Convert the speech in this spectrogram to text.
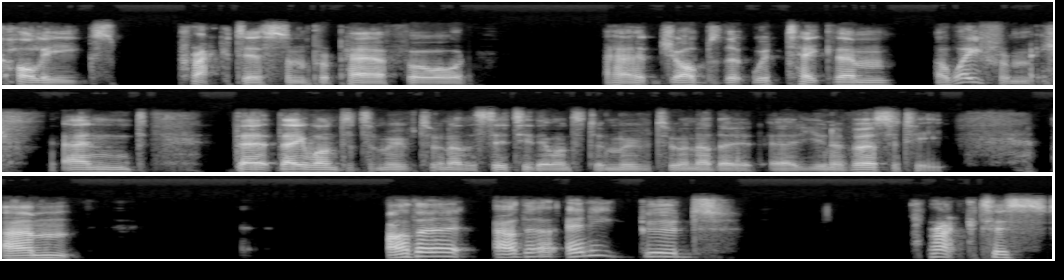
colleagues practice and prepare for uh, jobs that would take them away from me. And they, they wanted to move to another city. They wanted to move to another uh, university. Um, are there are there any good practice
